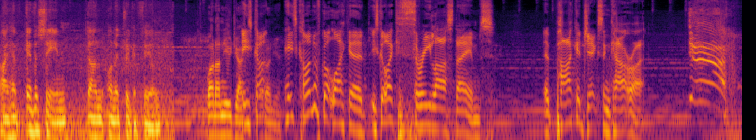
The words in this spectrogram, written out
I have ever seen done on a cricket field. Well done, you, Joe. he's well done, kind, you. he's kind of got like a he's got like three last names: uh, Parker Jackson Cartwright. Yeah!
